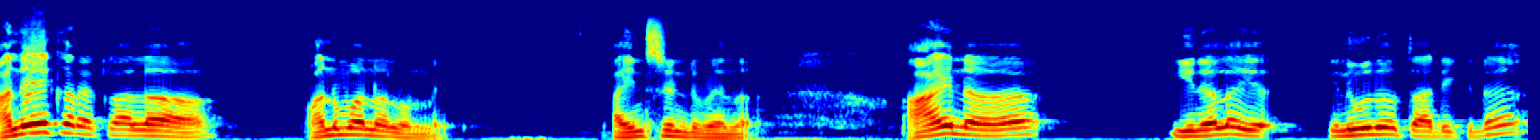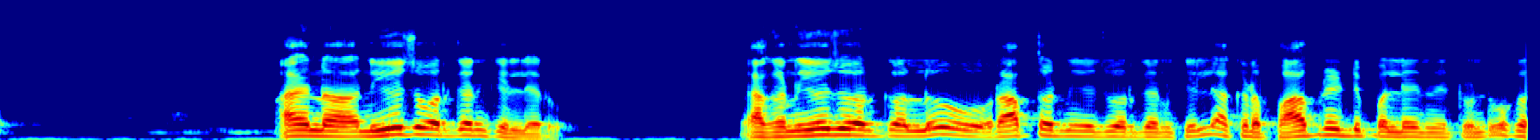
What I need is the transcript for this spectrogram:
అనేక రకాల అనుమానాలు ఉన్నాయి ఆ ఇన్సిడెంట్ మీద. ఆయన ఈ నెల ఎనిమిదవ తారీఖున ఆయన నియోజకవర్గానికి వెళ్ళారు. అక్కడ నియోజకవర్గాల్లో రాప్తాడు నియోజకవర్గానికి వెళ్ళి అక్కడ పాపిరెడ్డిపల్లి అనేటువంటి ఒక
